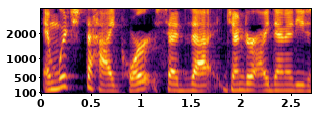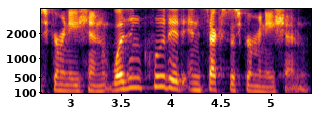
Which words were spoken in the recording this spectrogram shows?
in which the High Court said that gender identity discrimination was included in sex discrimination.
